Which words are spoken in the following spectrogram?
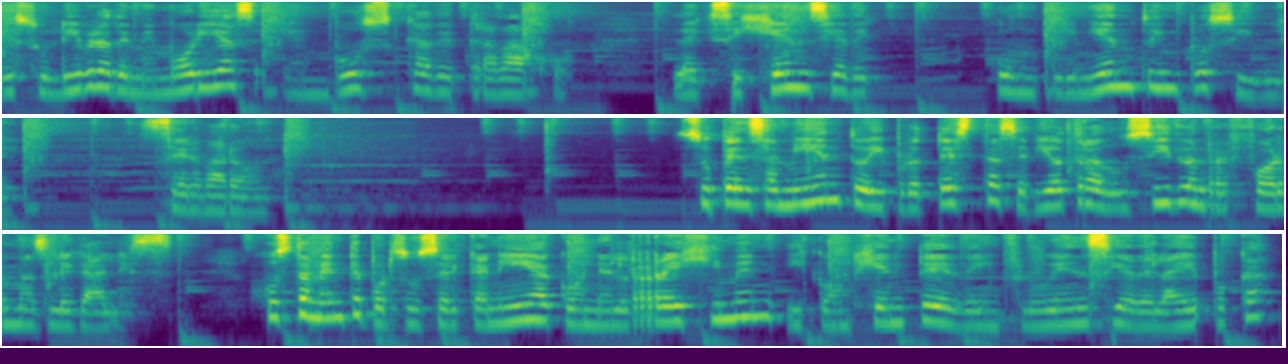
de su libro de memorias En busca de trabajo, la exigencia de cumplimiento imposible, ser varón. Su pensamiento y protesta se vio traducido en reformas legales, justamente por su cercanía con el régimen y con gente de influencia de la época.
